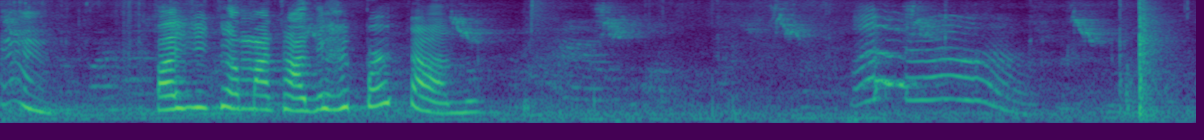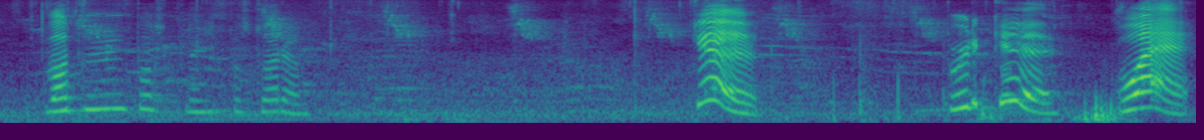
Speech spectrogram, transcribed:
Hum, pode ter matado e reportado. Volta no impostor, na impostora. Que? Por quê? Ué?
